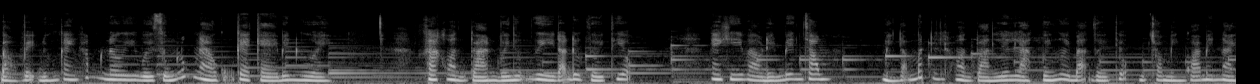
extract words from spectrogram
bảo vệ đứng canh khắp nơi với súng lúc nào cũng kè kè bên người. Khác hoàn toàn với những gì đã được giới thiệu. Ngay khi vào đến bên trong mình đã mất hoàn toàn liên lạc với người bạn giới thiệu cho mình qua bên này.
